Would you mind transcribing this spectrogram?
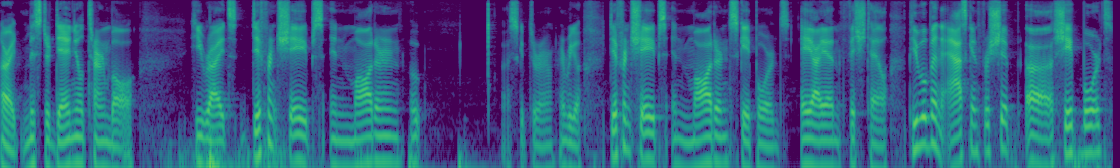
All right, Mr. Daniel Turnbull. He writes different shapes in modern. Oh, I skipped around. Here we go. Different shapes in modern skateboards. AIN fishtail. People have been asking for ship uh, shape boards,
